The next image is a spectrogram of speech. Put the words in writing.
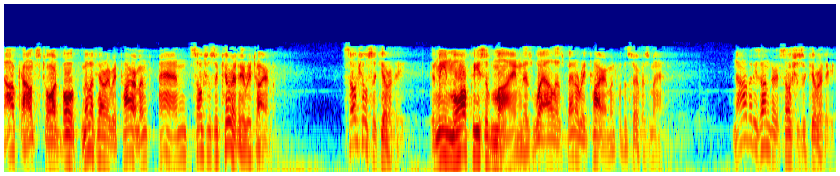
now counts toward both military retirement and Social Security retirement. Social Security can mean more peace of mind as well as better retirement for the serviceman. Now that he's under Social Security,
